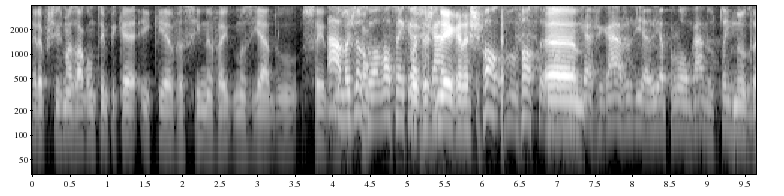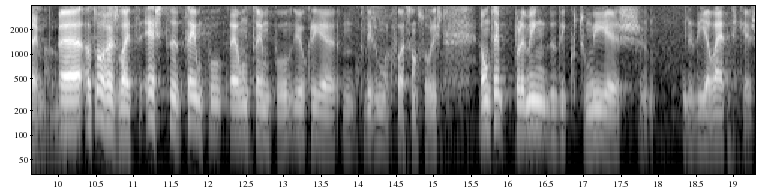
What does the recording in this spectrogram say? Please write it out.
era preciso mais algum tempo e que a, e que a vacina veio demasiado cedo. Ah, mas eles vão sem coisas negras. Vão, vão, vão e a, e a, prolongar no tempo. No tempo. Uh, Doutor Rasleite, este tempo é um tempo, eu queria pedir uma reflexão sobre isto, é um tempo para mim de dicotomias, de dialéticas.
